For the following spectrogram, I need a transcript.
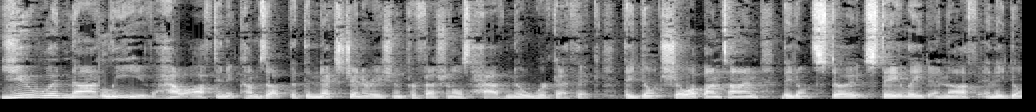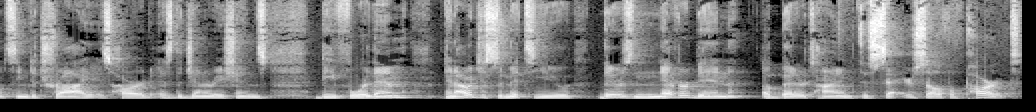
you would not believe how often it comes up that the next generation of professionals have no work ethic. They don't show up on time, they don't stay, stay late enough, and they don't seem to try as hard as the generations before them. And I would just submit to you, there's never been a better time to set yourself apart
